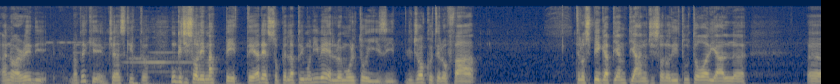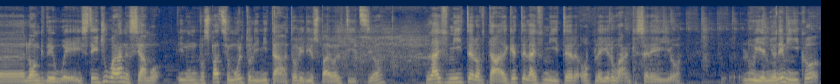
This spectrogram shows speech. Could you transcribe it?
Ah no, ready. Ma perché? C'era scritto. Comunque ci sono le mappette. Adesso per il primo livello è molto easy. Il gioco te lo fa. Te lo spiega pian piano. Ci sono dei tutorial eh, long the way. Stage 1 siamo in uno spazio molto limitato. Vedi, io sparo al tizio. Life meter of target, life meter of player 1, che sarei io. Lui è il mio nemico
